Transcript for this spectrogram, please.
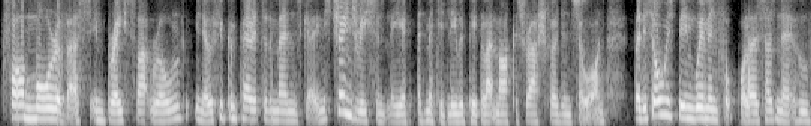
far more of us embrace that role. You know, if you compare it to the men's game, it's changed recently, admittedly, with people like Marcus Rashford and so on. But it's always been women footballers, hasn't it, who've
